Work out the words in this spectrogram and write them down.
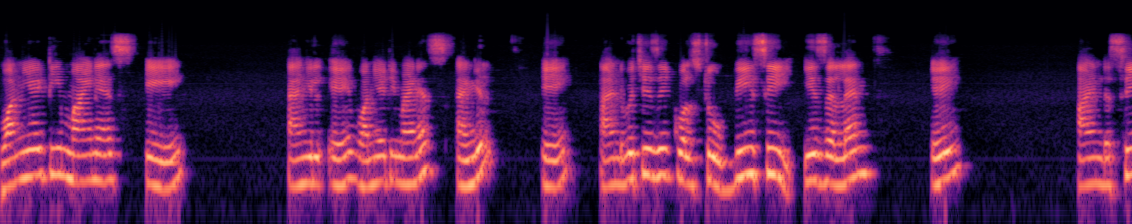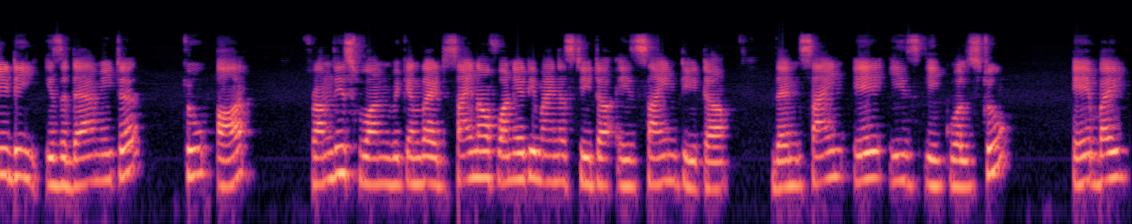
180 minus A angle A 180 minus angle A and which is equals to BC is a length A and CD is a diameter 2R from this one we can write sine of 180 minus theta is sine theta. Then sine A is equals to a by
